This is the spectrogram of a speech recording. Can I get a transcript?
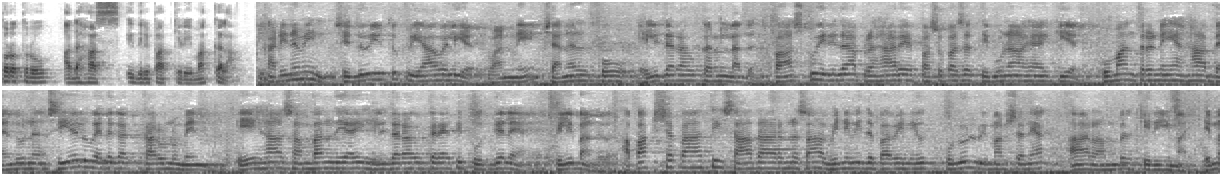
තොරතුරු අදහස් ඉදිරිපත් කිරීමක් කළා. කඩිනමින් සිදුවිය යුතු ක්‍රියාවලිය වන්නේ චැනල් 4 එළිදරව් කරන ලද පාස්කු ඉරිදා ප්‍රහාරය පසුපස තිබුණා හැයි කියන කුමන්ත්‍රණය හා බැඳුන සියලු වැදගත් කරුණු මෙන් ඒ හා සම්බන්ධයයි හෙළිදරව් කර ඇති පුද්ගලයන් පිළිබඳව අපක්ෂපාතී සාධාරණ සහ විනිවිද බවින් යුත් පුළුල් විමර්ශනයක් ආරම්භ කිරීමයි. එම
